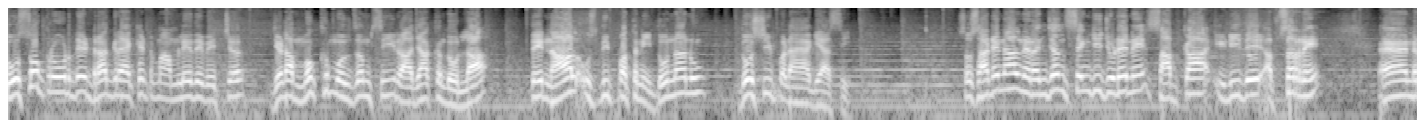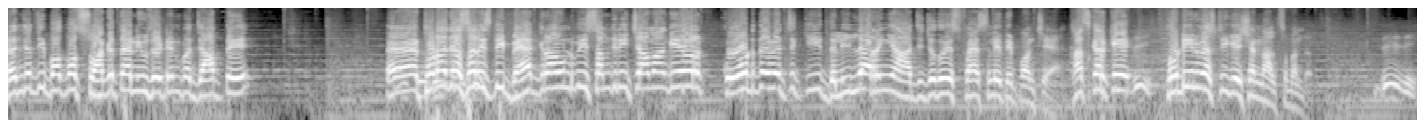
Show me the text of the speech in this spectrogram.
200 ਕਰੋੜ ਦੇ ਡਰੱਗ ਰੈਕਟ ਮਾਮਲੇ ਦੇ ਵਿੱਚ ਜਿਹੜਾ ਮੁੱਖ ਮੁਲਜ਼ਮ ਸੀ ਰਾਜਾ ਕੰਦੋਲਾ ਤੇ ਨਾਲ ਉਸ ਦੀ ਪਤਨੀ, ਦੋਨਾਂ ਨੂੰ ਦੋਸ਼ੀ ਬਣਾਇਆ ਗਿਆ ਸੀ। ਸੋ ਸਾਡੇ ਨਾਲ ਨਿਰੰਜਨ ਸਿੰਘ ਜੀ ਜੁੜੇ ਨੇ, ਸਾਬਕਾ ਈਡੀ ਦੇ ਅਫਸਰ ਨੇ। ਨਿਰੰਜਨ ਜੀ, ਬਹੁਤ-ਬਹੁਤ ਸਵਾਗਤ ਹੈ ਨਿਊਜ਼ 18 ਪੰਜਾਬ ਤੇ। ਥੋੜਾ ਜਿਹਾ ਸਰ ਇਸ ਦੀ ਬੈਕਗ੍ਰਾਉਂਡ ਵੀ ਸਮਝਣੀ ਚਾਹਾਂਗੇ ਔਰ ਕੋਰਟ ਦੇ ਵਿੱਚ ਕੀ ਦਲੀਲਾਂ ਰਹੀਆਂ ਅੱਜ ਜਦੋਂ ਇਸ ਫੈਸਲੇ ਤੇ ਪਹੁੰਚਿਆ? ਖਾਸ ਕਰਕੇ। ਤੁਹਾਡੀ ਇਨਵੈਸਟੀਗੇਸ਼ਨ ਨਾਲ ਸੰਬੰਧਿਤ। ਜੀ ਜੀ।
